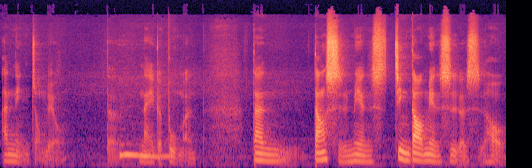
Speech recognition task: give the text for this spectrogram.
安宁肿瘤的那一个部门，但。当时面试进到面试的时候，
